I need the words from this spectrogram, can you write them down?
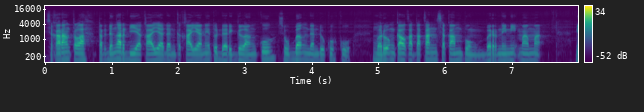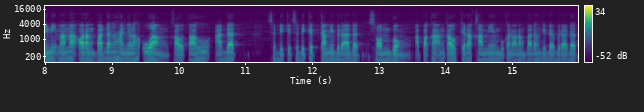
Sekarang telah terdengar dia kaya dan kekayaannya itu dari gelangku, subang dan dukuhku. Baru engkau katakan sekampung, bernini mama. Nini mama orang Padang hanyalah uang. Kau tahu adat sedikit-sedikit kami beradat. Sombong. Apakah engkau kira kami yang bukan orang Padang tidak beradat?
